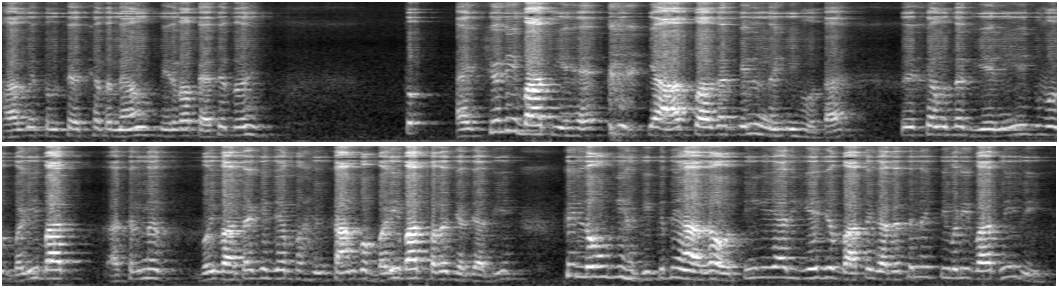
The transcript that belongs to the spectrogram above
भाग में तुमसे अच्छा तो मैं हूँ, मेरे पास पैसे तो हैं। तो एक्चुअली बात यह है कि आपको अगर इल्म नहीं होता है तो इसका मतलब ये नहीं है कि वो बड़ी बात, असल में वही बात है कि जब इंसान को बड़ी बात पता चल जाती है फिर लोगों की हकीकतें आगा होती हैं कि यार ये जो बातें कर रहे थे ना, इतनी बड़ी बात नहीं थी।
